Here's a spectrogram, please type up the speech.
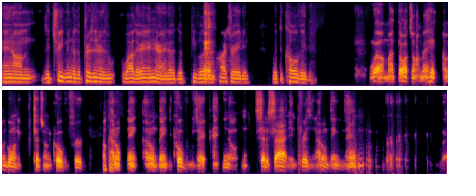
and um the treatment of the prisoners while they're in there and the, the people that are incarcerated with the COVID. Well, my thoughts on. I'm gonna hit. I'm gonna go on to touch on the COVID first. Okay. I don't think. I don't think the COVID was, you know, set aside in prison. I don't think it was handled very well.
